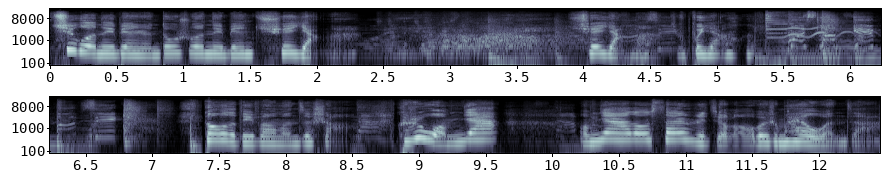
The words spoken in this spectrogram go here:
去过那边人都说那边缺氧啊，缺氧嘛就不养了。高的地方蚊子少，可是我们家，我们家都三十几楼，为什么还有蚊子啊？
